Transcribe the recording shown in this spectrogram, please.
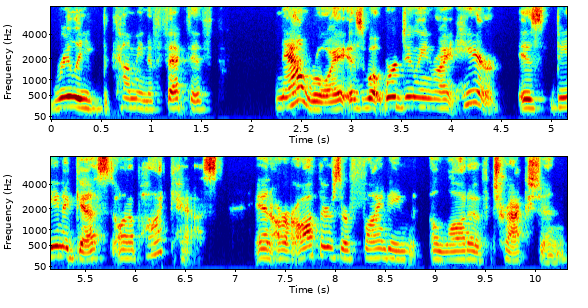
really becoming effective now, Roy, is what we're doing right here is being a guest on a podcast. And our authors are finding a lot of traction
